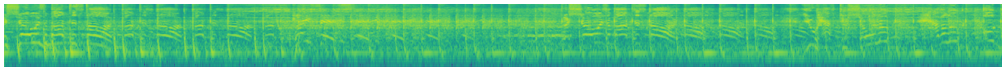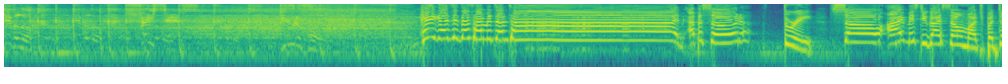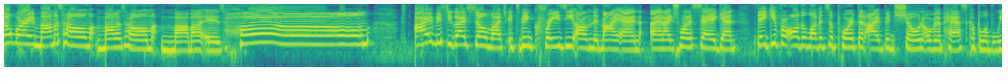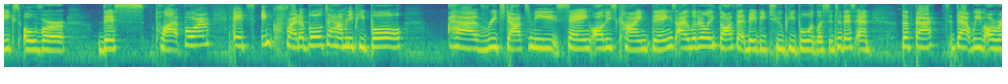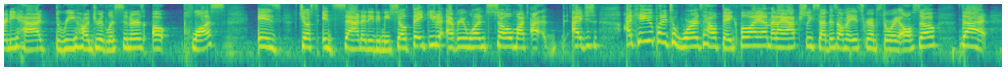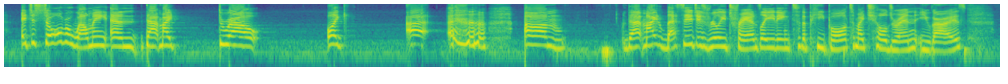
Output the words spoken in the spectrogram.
The show is about to start. Places. The show is about to start. You have to show a look, have a look, or give a look. Faces. Beautiful. Hey guys, it's that time. It's time. Episode three. So I missed you guys so much, but don't worry, Mama's home. Mama's home. Mama is home. I missed you guys so much. It's been crazy on the, my end, and I just want to say again, thank you for all the love and support that I've been shown over the past couple of weeks over this platform. It's incredible to how many people have reached out to me saying all these kind things. I literally thought that maybe two people would listen to this, and the fact that we've already had 300 listeners uh, plus is just insanity to me. So thank you to everyone so much. I I just I can't even put into words how thankful I am, and I actually said this on my Instagram story also that it's just so overwhelming, and that my throughout like uh, um that my message is really translating to the people, to my children, you guys.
